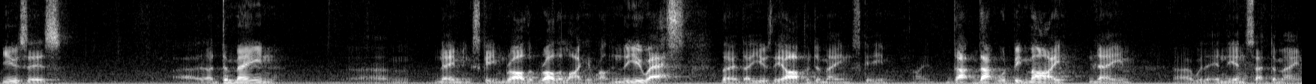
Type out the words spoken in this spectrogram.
uses a domain um, naming scheme rather, rather like, it well, in the US, they, they use the ARPA domain scheme. Right? That, that would be my name uh, within the inset domain.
